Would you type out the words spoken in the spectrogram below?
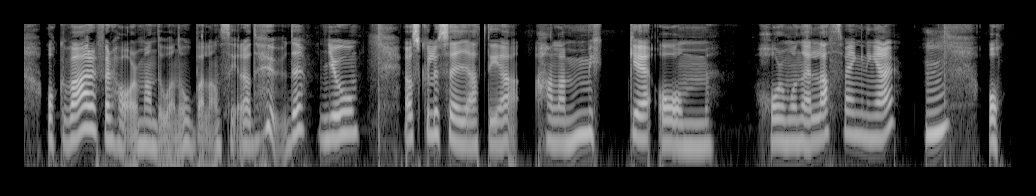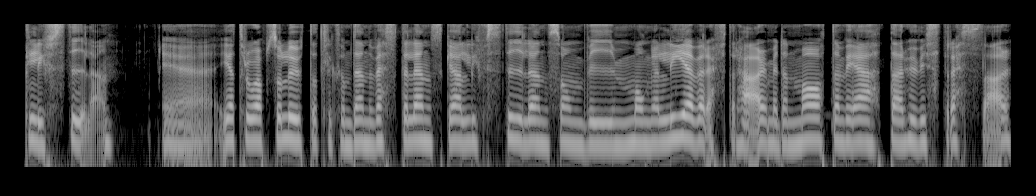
Och varför har man då en obalanserad hud? Jo, jag skulle säga att det handlar mycket om hormonella svängningar Mm. och livsstilen. Eh, jag tror absolut att liksom den västerländska livsstilen som vi många lever efter här med den maten vi äter, hur vi stressar,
